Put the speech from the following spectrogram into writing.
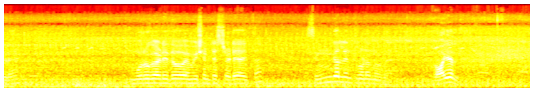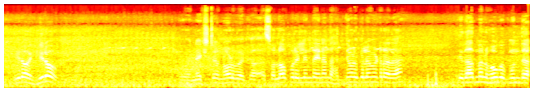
ಕಡೆ ಮೂರು ಗಾಡಿದು ಎಮಿಷನ್ ಟೆಸ್ಟ್ ರೆಡಿ ಆಯಿತಾ. ಸಿಂಗಲ್ ನಿಂತ್ಕೊಂಡ ನೋಡಿ. ರಾಯಲ್ ಹೀರೋ ಹೀರೋ ನೆಕ್ಸ್ಟ್ ನೋಡ್ಬೇಕು. ಸೊಲ್ಲಾಪುರ ಇಲ್ಲಿಂದ ಇನ್ನೊಂದು ಹದಿನೇಳು ಕಿಲೋಮೀಟ್ರ್ ಅದ. ಇದಾದ್ಮೇಲೆ ಹೋಗ್ಬೇಕು ಮುಂದೆ.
